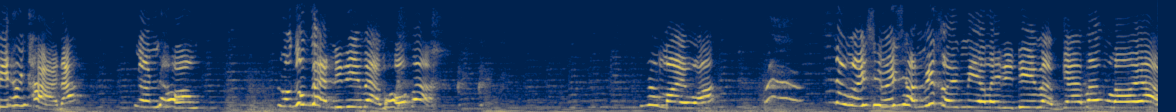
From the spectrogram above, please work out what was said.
มีทั้งฐานะ เงินทอง แล้วก็แฟนดีๆแบบพบอะทำไมวะ ทำไมชีวิตฉันไม่เคยมีอะไรดีๆ แบบแกบ้างเลยอะ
